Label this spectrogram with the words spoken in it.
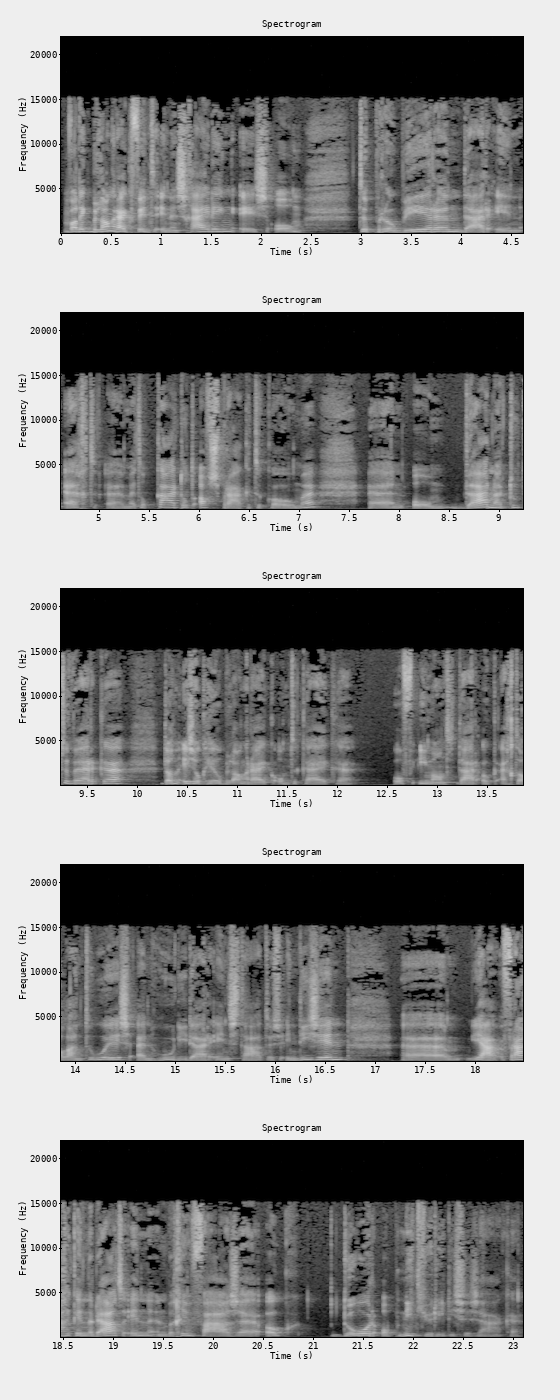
wat ik belangrijk vind in een scheiding is om te proberen daarin echt met elkaar tot afspraken te komen. En om daar naartoe te werken, dan is ook heel belangrijk om te kijken of iemand daar ook echt al aan toe is en hoe die daarin staat. Dus in die zin uh, ja, vraag ik inderdaad in een beginfase ook door op niet-juridische zaken.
